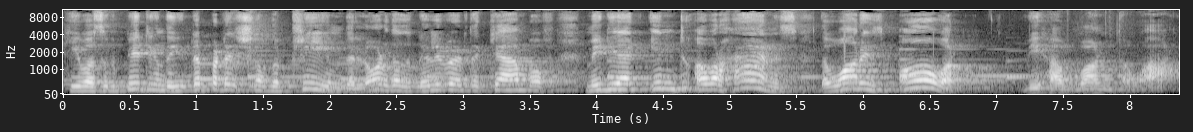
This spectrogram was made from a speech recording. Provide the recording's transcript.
He was repeating the interpretation of the dream. The Lord has delivered the camp of Midian into our hands. The war is over. We have won the war.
